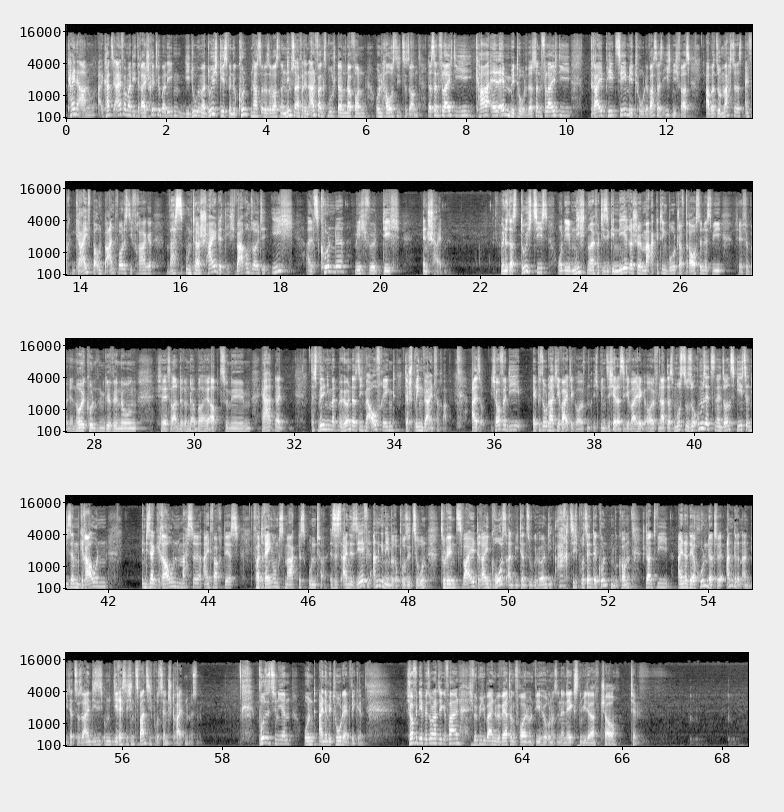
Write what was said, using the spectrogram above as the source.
keine Ahnung, kannst dir einfach mal die drei Schritte überlegen, die du immer durchgehst, wenn du Kunden hast oder sowas, dann nimmst du einfach den Anfangsbuchstaben davon und haust die zusammen. Das ist dann vielleicht die KLM-Methode, das ist dann vielleicht die 3PC-Methode, was weiß ich nicht was, aber so machst du das einfach greifbar und beantwortest die Frage, was unterscheidet dich? Warum sollte ich als Kunde mich für dich entscheiden? Wenn du das durchziehst und eben nicht nur einfach diese generische Marketingbotschaft raussendest, wie ich helfe bei der Neukundengewinnung, ich helfe anderen dabei abzunehmen, ja, da, das will niemand mehr hören, das ist nicht mehr aufregend, da springen wir einfach ab. Also, ich hoffe, die Episode hat dir weitergeholfen. Ich bin sicher, dass sie dir weitergeholfen hat. Das musst du so umsetzen, denn sonst gehst du in diesem grauen in dieser grauen Masse einfach des Verdrängungsmarktes unter. Es ist eine sehr viel angenehmere Position, zu den zwei, drei Großanbietern zu gehören, die 80 Prozent der Kunden bekommen, statt wie einer der hunderte anderen Anbieter zu sein, die sich um die restlichen 20 Prozent streiten müssen. Positionieren und eine Methode entwickeln. Ich hoffe, die Episode hat dir gefallen. Ich würde mich über eine Bewertung freuen und wir hören uns in der nächsten wieder. Ciao, Tim.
